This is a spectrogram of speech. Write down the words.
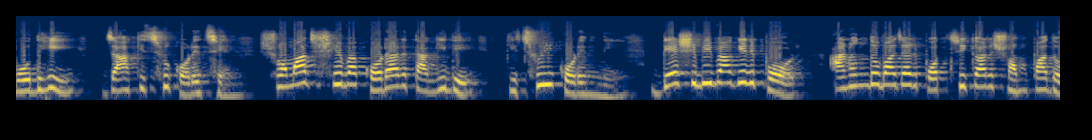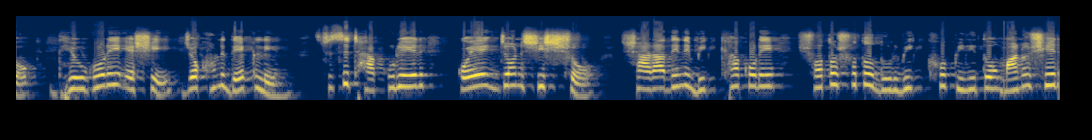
বোধেই যা কিছু করেছেন। সমাজ সেবা করার তাগিদে কিছুই করেননি। দেশ বিভাগের পর আনন্দবাজার পত্রিকার সম্পাদক দেওঘরে এসে যখন দেখলেন শ্রী শ্রী ঠাকুরের কয়েকজন শিষ্য সারাদিন ভিক্ষা করে শত শত দুর্ভিক্ষ পীড়িত মানুষের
